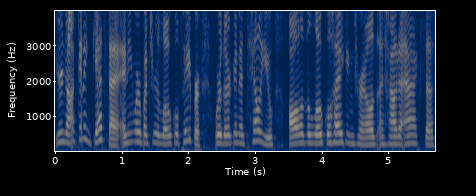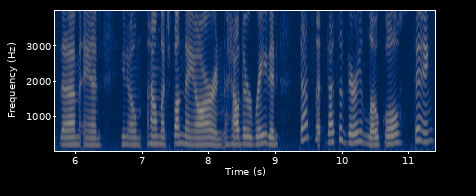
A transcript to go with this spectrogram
you're not going to get that anywhere but your local paper, where they're going to tell you all of the local hiking trails and how to access them, and you know how much fun they are and how they're rated. That's a, that's a very local thing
